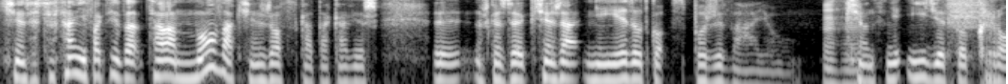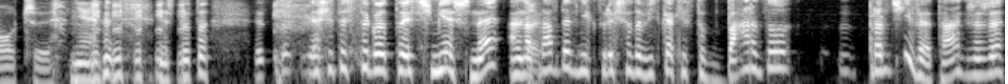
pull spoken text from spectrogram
księża, czasami faktycznie ta cała mowa księżowska taka, wiesz, na przykład, że księża nie jedzą, tylko spożywają. Ksiądz nie idzie, tylko kroczy. Nie? Wiesz, to, to, to, ja się też z tego, to jest śmieszne, ale Tak. naprawdę w niektórych środowiskach jest to bardzo y, prawdziwe, tak? Że, że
